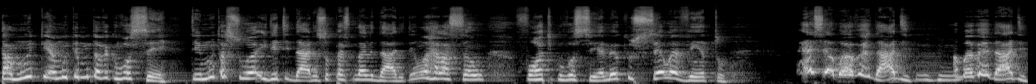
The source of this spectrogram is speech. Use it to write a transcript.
tá muito, tem muito, tem muito a ver com você, tem muito a sua identidade, a sua personalidade, tem uma relação forte com você, é meio que o seu evento. Essa é a maior verdade. Uhum. A maior verdade.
